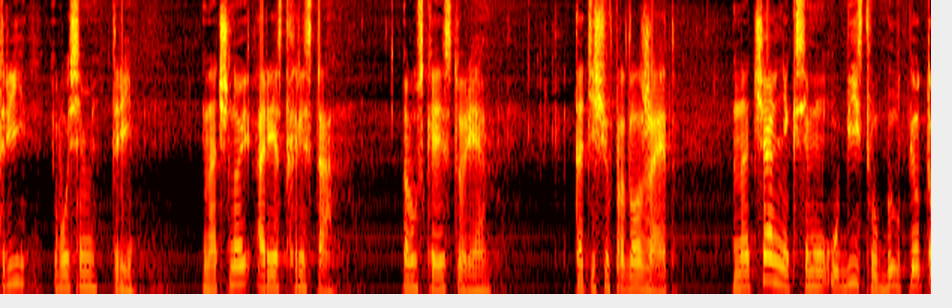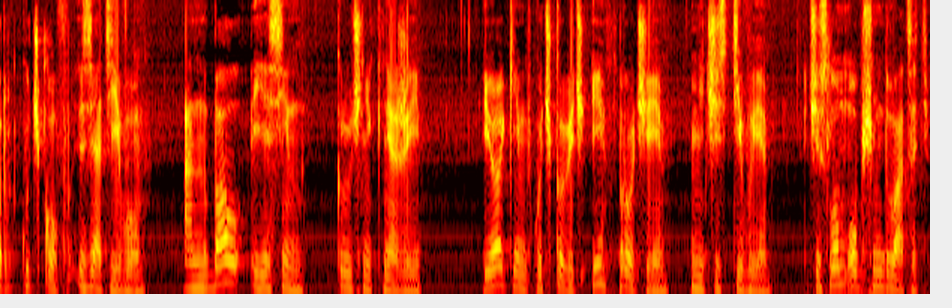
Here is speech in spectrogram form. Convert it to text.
3.8.3. Ночной арест Христа. Русская история. Татищев продолжает. Начальник всему убийству был Петр Кучков, зять его. Анбал Ясин, ключник княжий. Иоаким Кучкович и прочие, нечестивые. Числом общим 20.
